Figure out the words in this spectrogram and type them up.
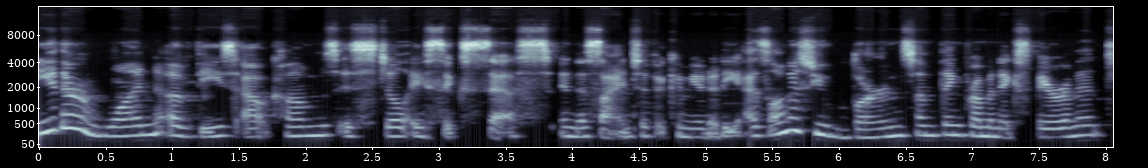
Either one of these outcomes is still a success in the scientific community. As long as you learn something from an experiment,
